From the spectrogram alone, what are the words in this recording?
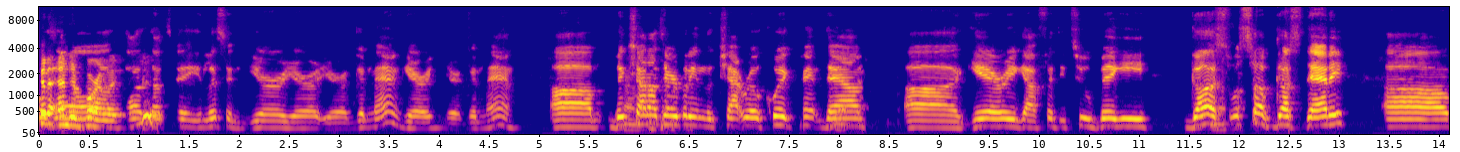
could've ended poorly. that- that's a listen. You're you're you're a good man, Gary. You're a good man. Um, big Oh, shout out to everybody in the chat, real quick. Pent down. Uh, Gary got 52. Biggie, Gus, what's up, Gus, Daddy? Uh,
